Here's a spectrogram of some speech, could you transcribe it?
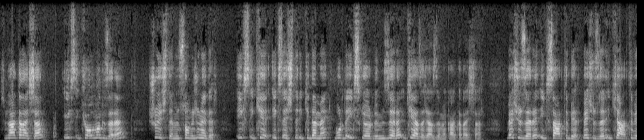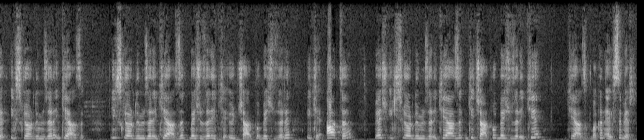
Şimdi arkadaşlar x2 olmak üzere şu işlemin sonucu nedir? x2 x eşittir 2 demek. Burada x gördüğümüz yere 2 yazacağız demek arkadaşlar. 5 üzeri x artı 1. 5 üzeri 2 artı 1. x gördüğümüz yere 2 yazdık. x gördüğümüz yere 2 yazdık. 5 üzeri 2. 3 çarpı 5 üzeri 2. Artı 5 x gördüğümüz yere 2 yazdık. 2 çarpı 5 üzeri 2 2 yazdık. Bakın eksi 1.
